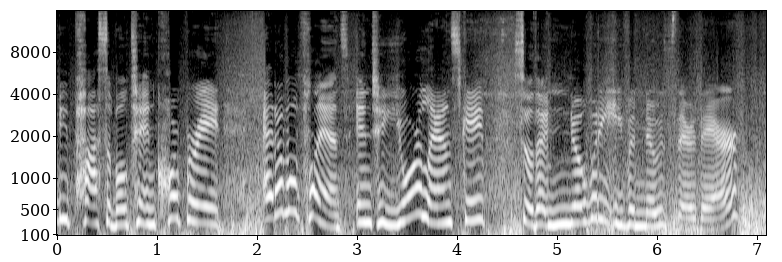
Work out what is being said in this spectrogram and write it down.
be possible to incorporate edible plants into your landscape so that nobody even knows they're there?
